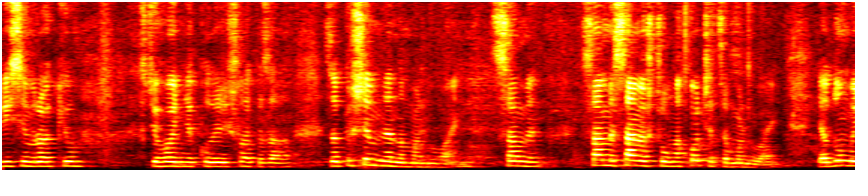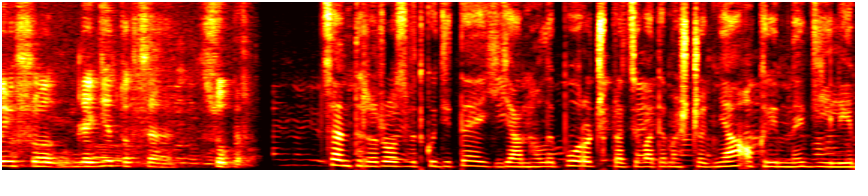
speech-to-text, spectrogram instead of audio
8 років, сьогодні, коли йшла, казала, запиши мене на малювання. Саме, саме, саме, що вона хоче, це малювання. Я думаю, що для діток це супер. Центр розвитку дітей Янголи поруч працюватиме щодня, окрім неділі.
